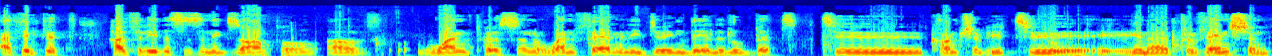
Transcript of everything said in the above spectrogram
I think that hopefully this is an example of one person or one family doing their little bit to contribute to you know prevention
